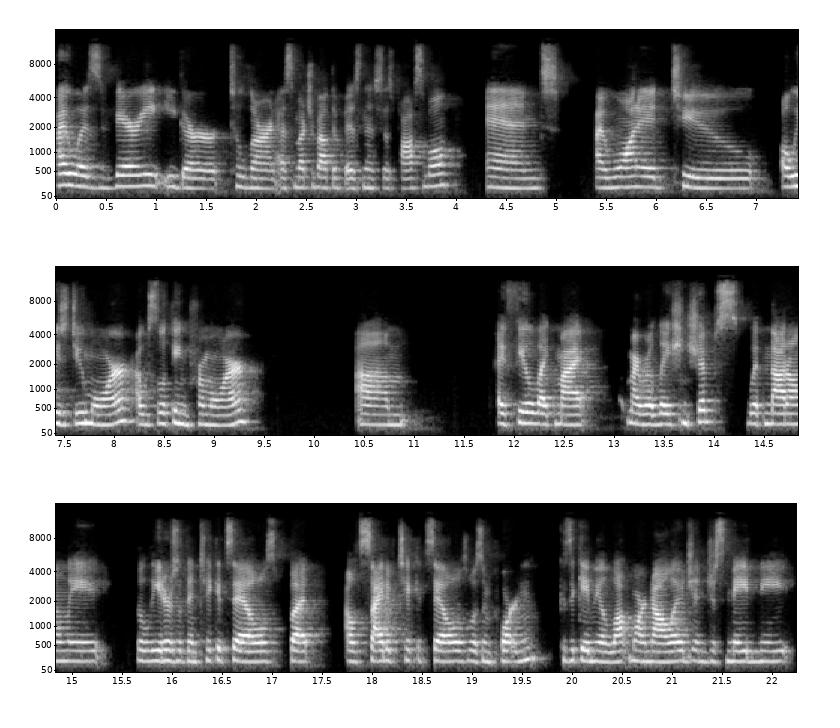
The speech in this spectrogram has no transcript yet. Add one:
I was very eager to learn as much about the business as possible. And I wanted to always do more. I was looking for more. Um, I feel like my my relationships with not only the leaders within ticket sales, but outside of ticket sales was important because it gave me a lot more knowledge and just made me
